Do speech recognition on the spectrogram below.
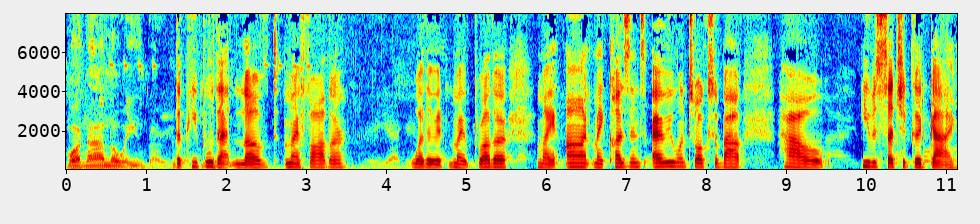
Well, now I know where he's buried. The people that loved my father, whether it my brother, my aunt, my cousins, everyone talks about how he was such a good guy.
